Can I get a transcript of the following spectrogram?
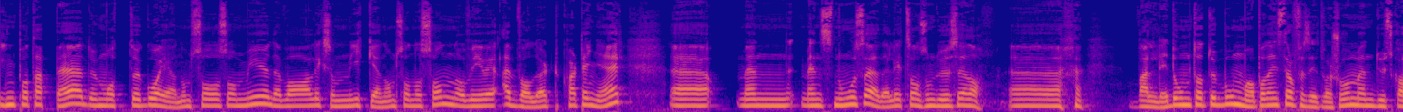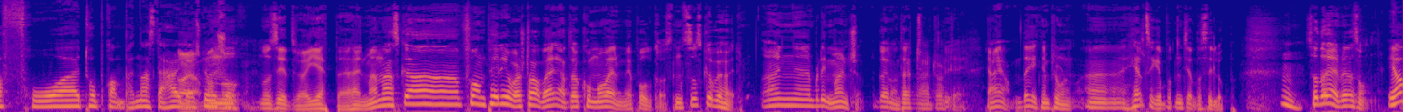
inn på teppet, du måtte gå gjennom så og så mye, det var liksom gikk gjennom sånn og sånn, og vi evaluerte hvert ender. Eh, men mens nå så er det litt sånn som du sier, da. Eh, veldig dumt at du bomma på den straffesituasjonen, men du skal få toppkampen neste helg. Å ja, skal vi nå, se. nå sitter vi og gjetter her. Men jeg skal få en Per Ivar Staberg til å komme og være med i podkasten, så skal vi høre. Han eh, blir med, han. Garantert. Ja, ja, Det er ikke noe problem. Er helt sikker på at han kommer til å stille opp. Mm. Så da gjør vi det sånn. Ja,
